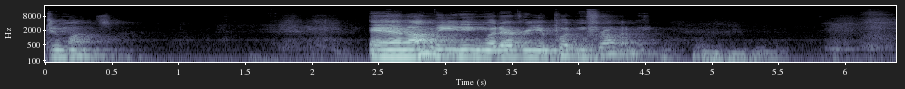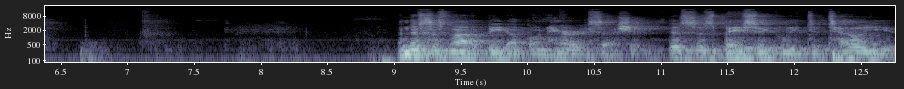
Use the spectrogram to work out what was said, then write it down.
two months and I'm eating whatever you put in front of me. And this is not a beat up on Harry session. This is basically to tell you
